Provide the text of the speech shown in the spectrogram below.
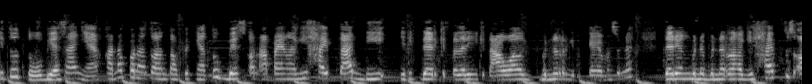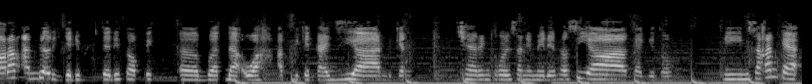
Itu tuh biasanya karena penentuan topiknya tuh based on apa yang lagi hype tadi. Jadi dari kita dari kita awal bener gitu kayak maksudnya dari yang bener-bener lagi hype terus orang ambil jadi jadi topik uh, buat dakwah, bikin kajian, bikin sharing tulisan di media sosial kayak gitu nih misalkan kayak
